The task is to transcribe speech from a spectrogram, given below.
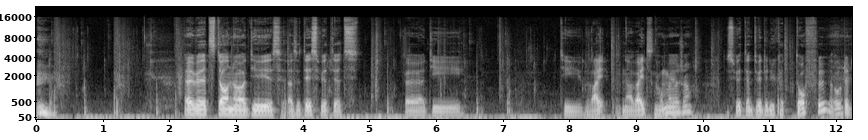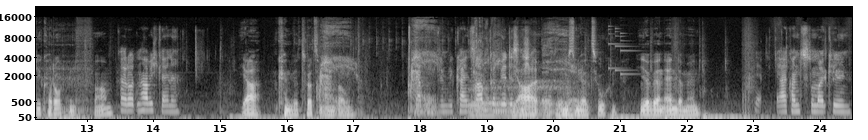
Ich will jetzt da noch die, also das wird jetzt äh, die, die Wei na, Weizen haben wir ja schon. Das wird entweder die Kartoffel oder die Karottenfarm. Karotten habe ich keine. Ja, können wir trotzdem anbauen. Ja, wenn wir keins haben, können wir das Ja, nicht. müssen wir halt suchen. Hier wäre ein Enderman. Ja, ja, kannst du mal killen.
